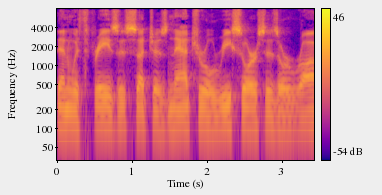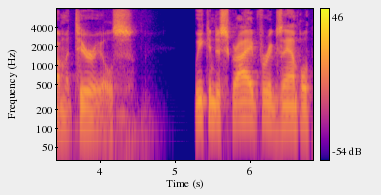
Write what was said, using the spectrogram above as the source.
than with phrases such as natural resources or raw materials. We can describe, for example,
